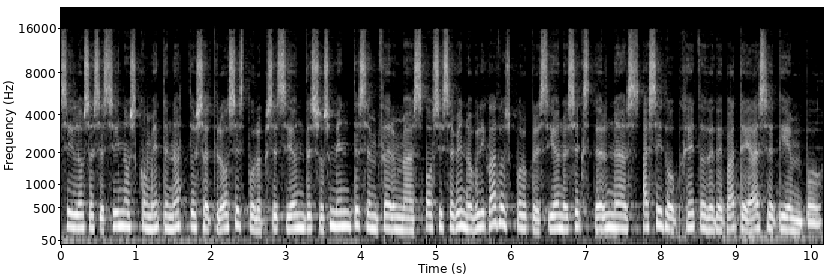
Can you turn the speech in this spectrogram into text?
Si los asesinos cometen actos atroces por obsesión de sus mentes enfermas o si se ven obligados por presiones externas ha sido objeto de debate hace tiempo.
